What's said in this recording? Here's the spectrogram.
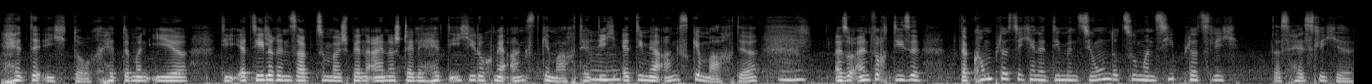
hätte ich doch, hätte man ihr, die Erzählerin sagt zum Beispiel an einer Stelle, hätte ich ihr doch mehr Angst gemacht, hätte mhm. ich hätte mir Angst gemacht. Ja. Mhm. Also einfach diese, da kommt plötzlich eine Dimension dazu, man sieht plötzlich das Hässliche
